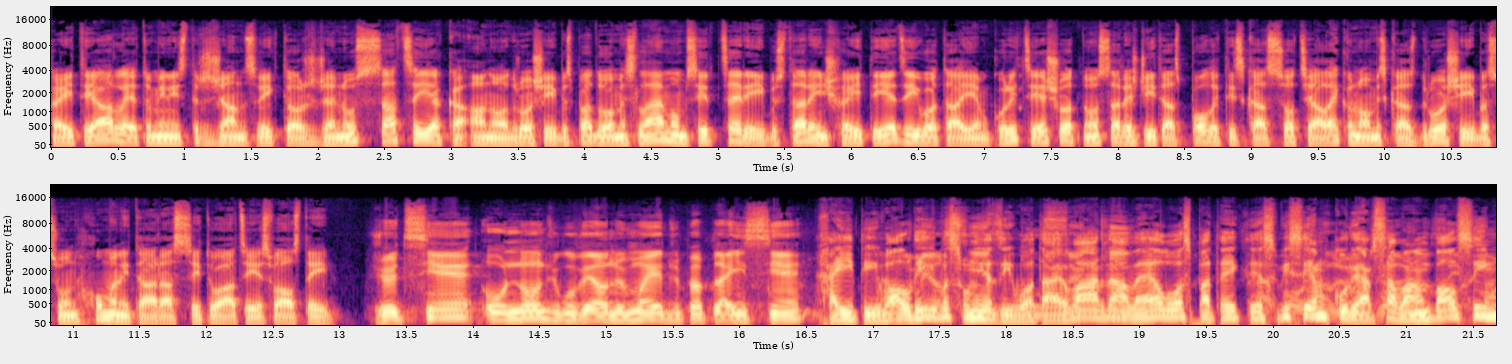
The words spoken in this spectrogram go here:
Haiti ārlietu ministrs Žans Viktors Dženus sacīja, ka ANO drošības padomes lēmums ir cerību stariņš Haiti iedzīvotājiem, kuri ciešot no sarežģītās politiskās, sociāla-ekonomiskās drošības un humanitārās situācijas valstī. Haiti valdības un iedzīvotāju vārdā vēlos pateikties visiem, kuri ar savām balsīm,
